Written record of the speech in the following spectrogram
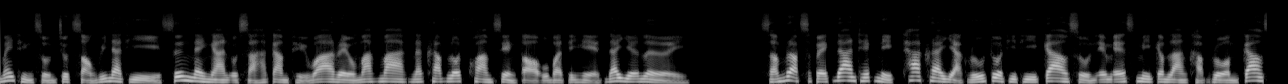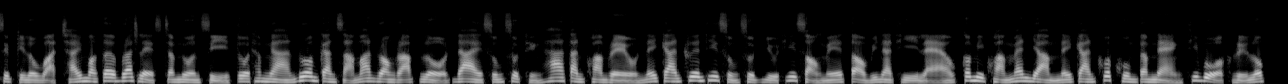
ไม่ถึง 0.2 วินาที ซึ่งในงานอุตสาหกรรมถือว่าเร็วมากๆ นะครับ ลดความเสี่ยงต่ออุบัติเหตุได้เยอะเลย สำหรับสเปคด้านเทคนิค ถ้าใครอยากรู้ตัว TT90MS มีกำลังขับรวม 90 กิโลวัตต์ใช้มอเตอร์ brushless จำนวน 4 ตัวทำงานร่วมกันสามารถรองรับโหลดได้สูงสุดถึง 5 ตันความเร็ว ในการเคลื่อนที่สูงสุดอยู่ที่ 2 เมตรต่อวินาทีแล้ว ก็มีความแม่นยำในการควบคุมตำแหน่งที่บวกหรือลบ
